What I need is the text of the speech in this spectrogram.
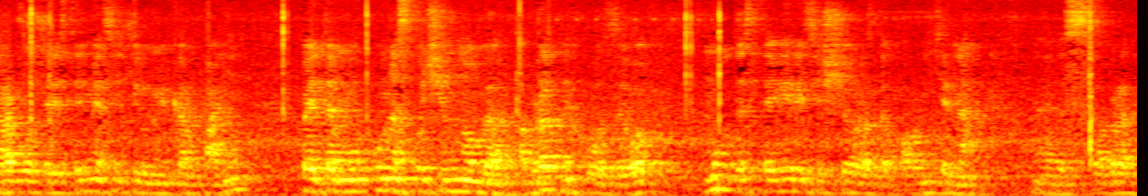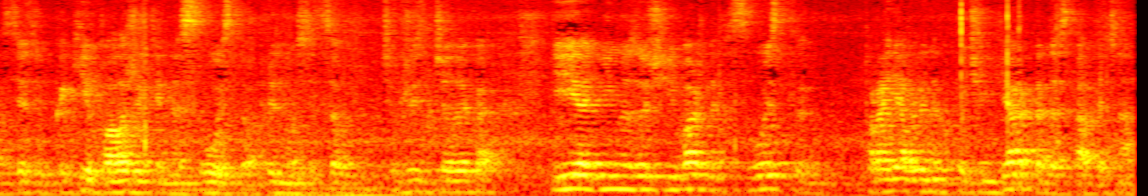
работали с тремя сетевыми компаниями, поэтому у нас очень много обратных отзывов. Мы удостоверились еще раз дополнительно э, с обратной связью, какие положительные свойства приносятся в жизнь человека. И одним из очень важных свойств, проявленных очень ярко достаточно,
